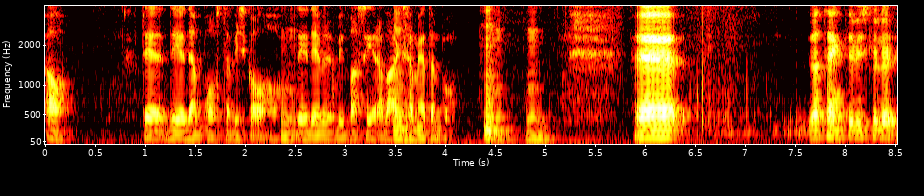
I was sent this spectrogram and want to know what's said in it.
ja, det, det, är den posten vi ska ha. Mm. Det är det vi baserar verksamheten på. Mm. Mm. Eh, jag tänkte vi skulle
